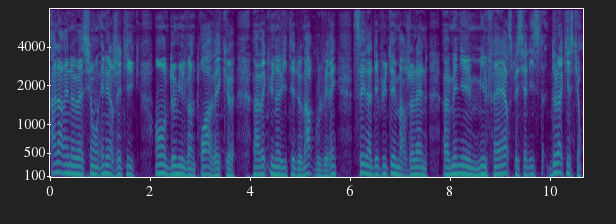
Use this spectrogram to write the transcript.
à la rénovation énergétique en 2023 avec avec une invitée de marque, vous le verrez, c'est la députée Marjolaine Meunier-Milfer, spécialiste de la question.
